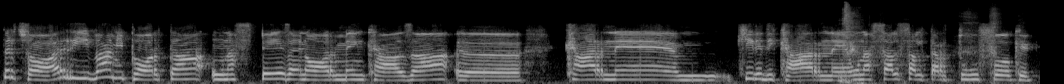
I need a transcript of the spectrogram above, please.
Perciò arriva, mi porta una spesa enorme in casa, eh, carne, mm, chili di carne, una salsa al tartufo che,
